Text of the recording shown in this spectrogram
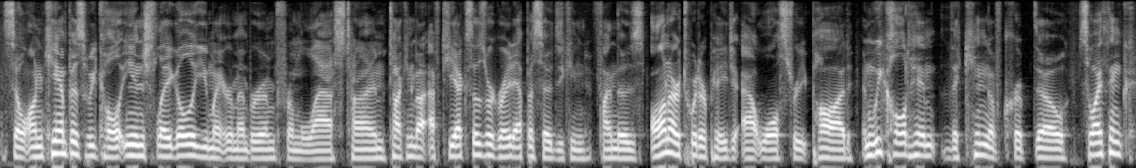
So on campus, we call Ian Schlegel. You might remember him from last time talking about FTX. Those were great episodes. You can find those on our Twitter page at Wall Street Pod. And we called him the king of crypto. So I think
